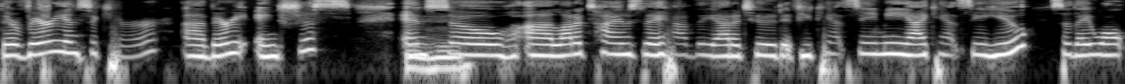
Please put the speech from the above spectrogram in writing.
They're very insecure, uh, very anxious. And mm-hmm. so uh, a lot of times they have the attitude, if you can't see me, I can't see you. So they won't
